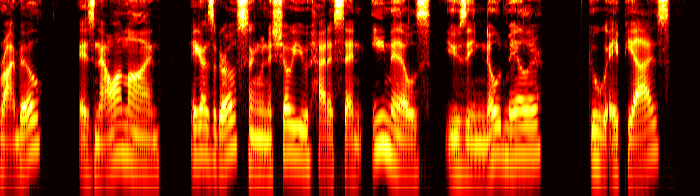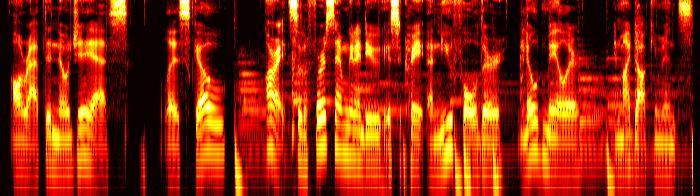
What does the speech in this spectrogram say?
RhymBil is now online. Hey guys and girls, I'm going to show you how to send emails using NodeMailer, Google APIs, all wrapped in Node.js. Let's go. Alright, so the first thing I'm going to do is to create a new folder, NodeMailer, in my documents.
